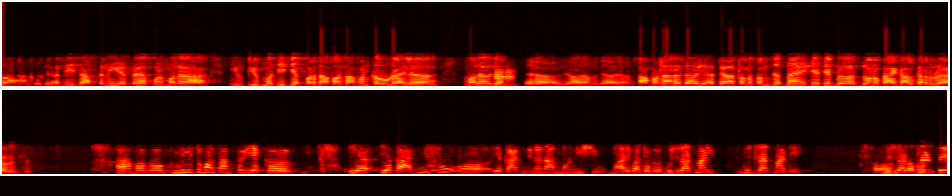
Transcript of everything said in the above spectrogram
हा, गुजराती जास्त नाही येतं पण मला युट्यूबमध्ये जे पर्दाफाश आपण करून राहिलं मला ज-. अ, अ, सापडणार तर त्याला सम- समजत नाही. ते ते ब- दोन काय घाल करून राहिले. ते હા મગ मी तुम्हाला सांगतो एक ए- एक આદમી છું અ, એક આદમીનું નામ મનીષ છું મારી પાસે બરોબર ગુજરાતમાં ગુજરાતમાં જ છે હા, ગુજરાતમાં જ છે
